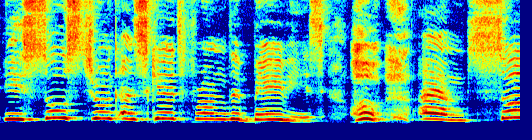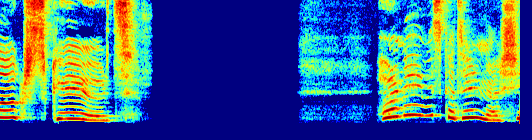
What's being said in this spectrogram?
He is so strong and scared from the babies. Oh, I am so scared. Her name is Katarina. She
